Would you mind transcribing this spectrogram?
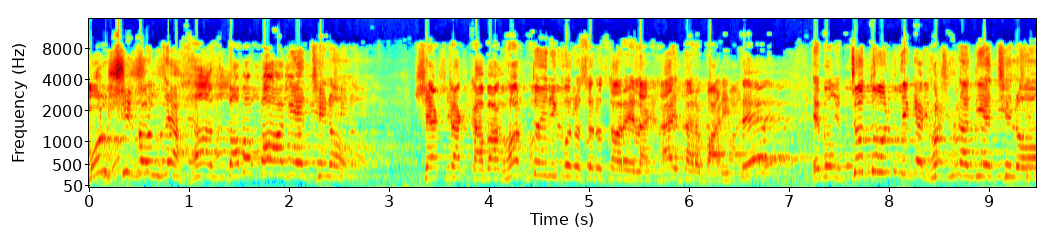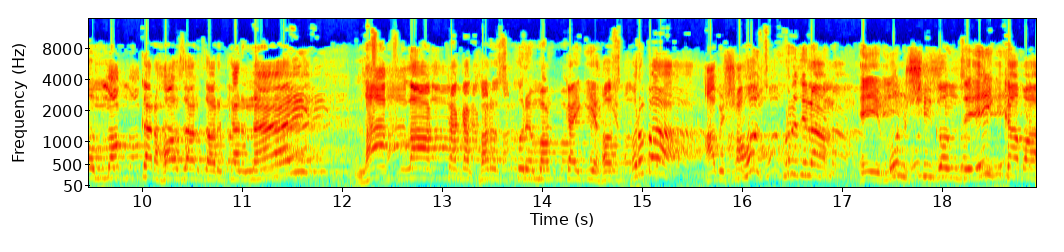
মুন্সীগঞ্জে হজ বাবা পাওয়া গিয়েছিল। সে একটা কাবা ঘর তৈরি করেছিল তার এলাকায়, তার বাড়িতে, এবং চতুর্দিকে ঘোষণা দিয়েছিল, মক্কার হজ আর দরকার নাই, লাখ লাখ টাকা খরচ করে মক্কায় গিয়ে হজ করবা। আমি সহজ করে দিলাম, এই মুন্সীগঞ্জে এই কাবা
